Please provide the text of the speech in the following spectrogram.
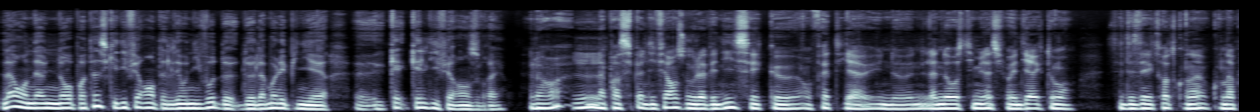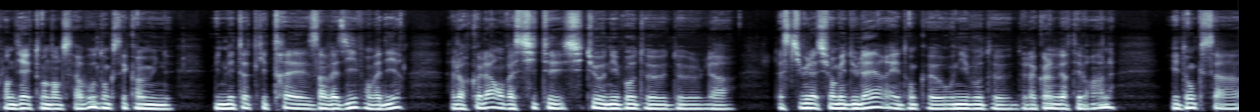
Là, on a une neuroprothèse qui est différente. Elle est au niveau de, la moelle épinière. Euh, quelle différence vraie? Alors, la principale différence, vous l'avez dit, c'est que en fait, il y a une, la neurostimulation est directement, c'est des électrodes qu'on implante directement dans le cerveau, donc c'est quand même une, une, méthode qui est très invasive, on va dire. Alors que là, on va situer, au niveau de, la, la stimulation médulaire et donc euh, au niveau de, la colonne vertébrale. Et donc, ça,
